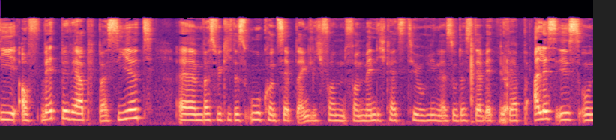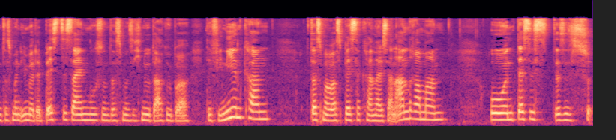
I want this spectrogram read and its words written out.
die auf Wettbewerb basiert. Ähm, was wirklich das Urkonzept eigentlich von, von Männlichkeitstheorien, also dass der Wettbewerb ja. alles ist und dass man immer der Beste sein muss und dass man sich nur darüber definieren kann dass man was besser kann als ein anderer Mann. Und das ist, das ist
